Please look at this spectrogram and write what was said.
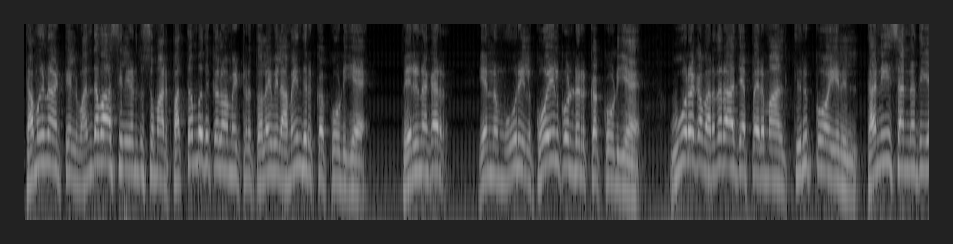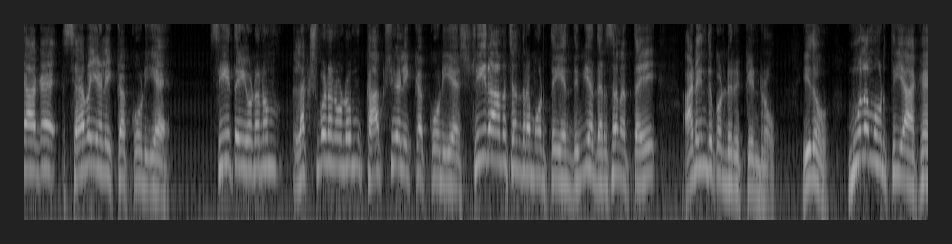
தமிழ்நாட்டில் வந்தவாசிலிருந்து சுமார் 19 கிலோமீட்டர் தொலைவில் அமைந்திருக்கக்கூடிய பெருநகர் என்னும் ஊரில் கோயில் கொண்டிருக்கக்கூடிய ஊரக வரதராஜ பெருமாள் திருக்கோயிலில் தனி சன்னதியாக சேவையளிக்கக்கூடிய சீதையுடனும் லக்ஷ்மணனுடன் காட்சியளிக்கக்கூடிய ஸ்ரீராமச்சந்திரமூர்த்தியின் திவ்ய தரிசனத்தை அடைந்து கொண்டிருக்கின்றோம். இதோ மூலமூர்த்தியாக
